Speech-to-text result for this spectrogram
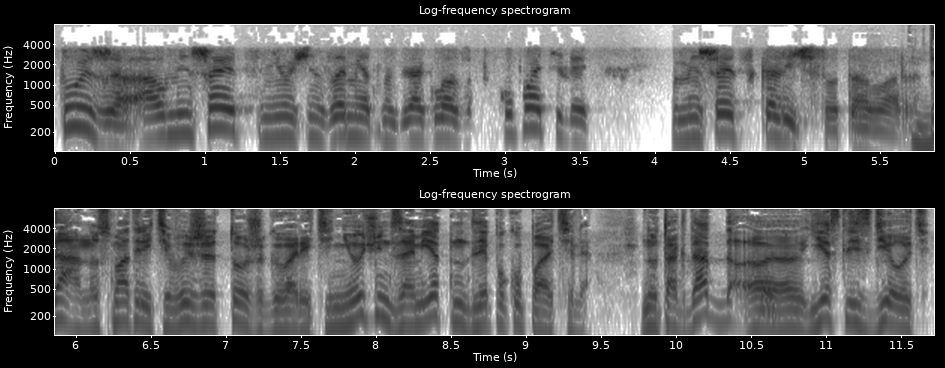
той же, а уменьшается не очень заметно для глаза покупателей – уменьшается количество товара. Да, но смотрите, вы же тоже говорите, не очень заметно для покупателя. Но тогда, э, если сделать,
